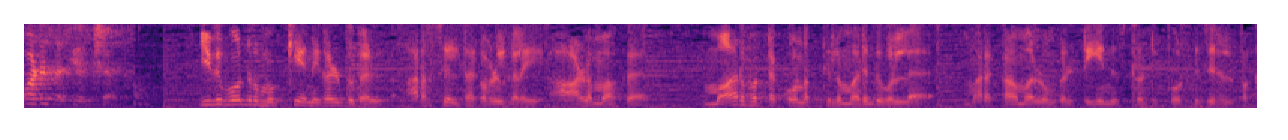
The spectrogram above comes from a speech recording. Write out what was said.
வாட் இஸ் அ ஃபியூச்சர் இதுபோன்ற முக்கிய நிகழ்வுகள் அரசியல் தகவல்களை ஆழமாக மாறுபட்ட கோணத்திலும் அறிந்து கொள்ள மறக்காமல் உங்கள் டிஎன்எஸ் டுவெண்ட்டி ஃபோர் டிஜிட்டல் பக்கத்தை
